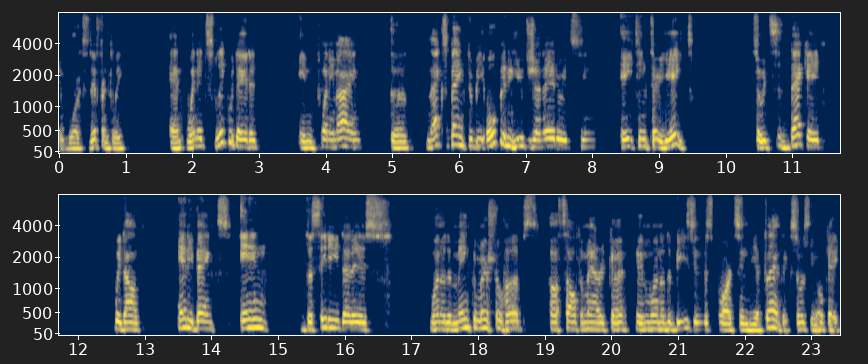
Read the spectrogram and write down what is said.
It works differently. And when it's liquidated in 29, the next bank to be open in Rio de Janeiro, it's in 1838. So it's a decade without any banks in the city that is one of the main commercial hubs of South America and one of the busiest ports in the Atlantic. So I it's okay,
